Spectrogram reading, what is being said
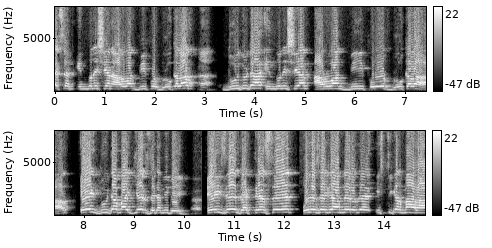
দেখছেন Indonesian R one B four blue colour হ্যাঁ। দুই দুইটা Indonesian R one B four blue colour এই দুইটা বাইকের যেটা নিবে এই যে দেখতে আছেন ওই যে আপনার ওই যে স্টিকার মারা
